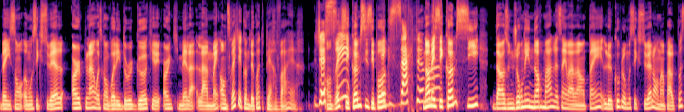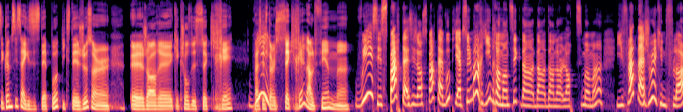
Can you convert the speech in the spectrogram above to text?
ben, ils sont homosexuels, un plan où est-ce qu'on voit les deux gars, qu'il y a un qui met la, la main. On dirait qu'il y a comme de quoi de pervers. Je On sais dirait que c'est comme si c'est pas. exactement. Non, mais c'est comme si, dans une journée normale de Saint-Valentin, le couple homosexuel, on n'en parle pas. C'est comme si ça n'existait pas, puis que c'était juste un. euh, genre, euh, quelque chose de secret. Parce que c'est un secret dans le film. Oui, c'est super, c'est genre super tabou, puis il y a absolument rien de romantique dans, dans, dans leur, leur petit moment. Il flatte la joue avec une fleur,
